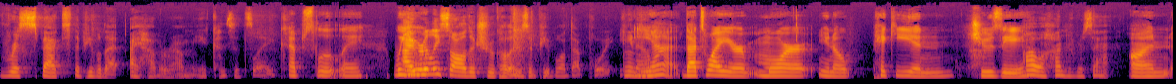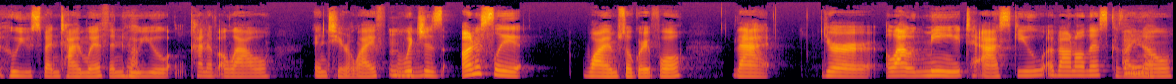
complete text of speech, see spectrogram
respect the people that I have around me because it's like Absolutely. Well, I really saw the true colors of people at that point, you know. Yeah. That's why you're more, you know, picky and choosy Oh, 100%. on who you spend time with and who you kind of allow into your life, Mm-hmm. which is honestly why I'm so grateful that you're allowing me to ask you about all this because I Oh, yeah. know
